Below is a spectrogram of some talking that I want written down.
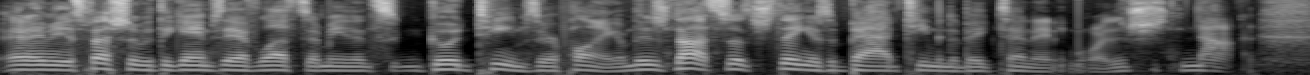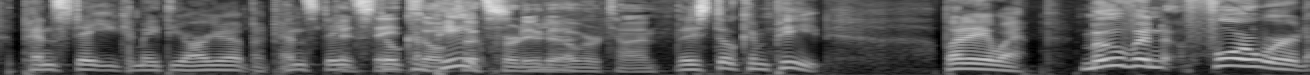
And I mean, especially with the games they have left, I mean, it's good teams they're playing. I mean, there's not such thing as a bad team in the Big Ten anymore. There's just not. Penn State, you can make the argument, but Penn State, Penn still State still competes. took Purdue to Yeah. overtime. They still compete. But anyway, moving forward,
